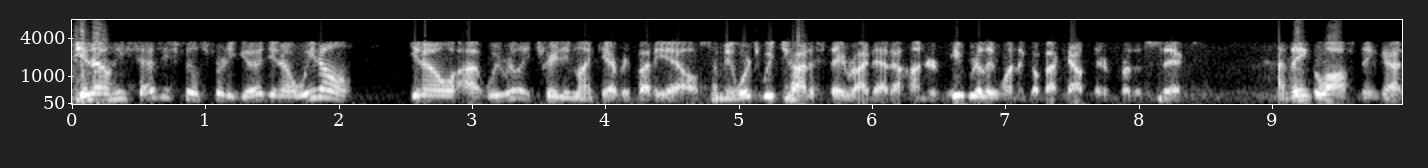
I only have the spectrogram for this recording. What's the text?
You know, he says he feels pretty good. You know, we don't. You know, uh, we really treat him like everybody else. I mean, we're, we try to stay right at 100. He really wanted to go back out there for the sixth. I think Loftin got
